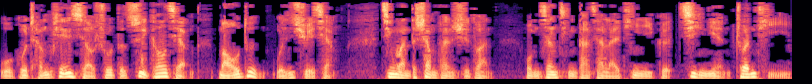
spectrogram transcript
我国长篇小说的最高奖茅盾文学奖。今晚的上半时段，我们将请大家来听一个纪念专题。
